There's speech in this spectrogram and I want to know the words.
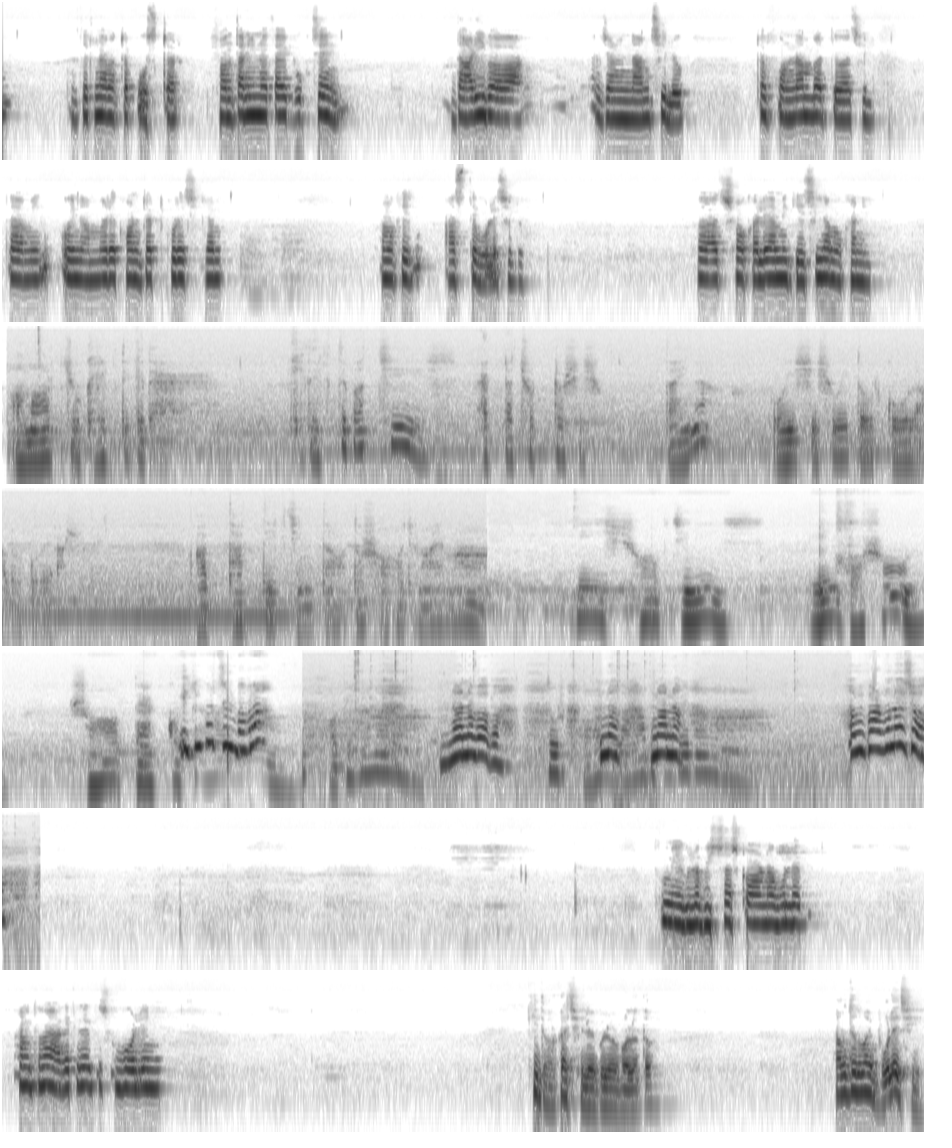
দেখলাম একটা পোস্টার। সন্তানহীনতায় ভুগছেন দাঁড়ি বাবা, একজনের নাম ছিল, একটা ফোন নাম্বার দেওয়া ছিল। তা আমি ওই নাম্বারে কন্ট্যাক্ট করেছিলাম, আমাকে আসতে বলেছিল। তো আজ সকালে আমি গেছিলাম ওখানে। আমার চোখের দিকে দেখ, কি দেখতে পাচ্ছিস? একটা ছোট্ট শিশু। তাই না? ওই শিশুই তোর কোল আলো করে আসবে। আধ্যাত্মিক চিন্তা অত সহজ নয় মা। এই সব জিনিস এই বসন সব ত্যাগ কি করছেন বাবা? না না বাবা। তোর না, না, না। না আমি পারব না এসব। তুমি এগুলো বিশ্বাস করো না বলে আমি তোমায় আগে থেকে কিছু বলিনি। কি দরকার ছিল এগুলোর বলো তো? আমি তো তোমায় বলেছি।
